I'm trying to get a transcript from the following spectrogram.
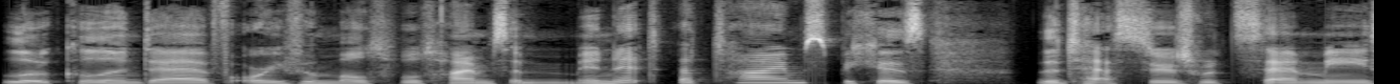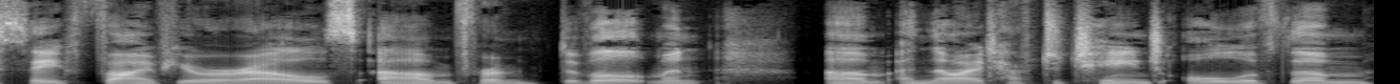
local and dev or even multiple times a minute at times because the testers would send me say five urls um, from development um, and then i'd have to change all of them.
